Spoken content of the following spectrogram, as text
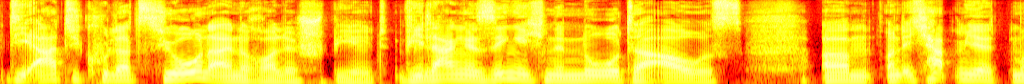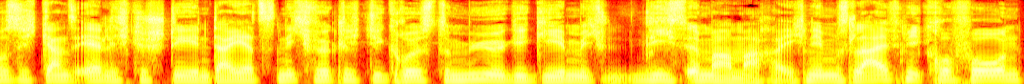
die Artikulation eine Rolle spielt. Wie lange singe ich eine Note aus? Ähm, und ich habe mir, muss ich ganz ehrlich gestehen, da jetzt nicht wirklich die größte Mühe gegeben, ich, wie ich es immer mache. Ich nehme das Live-Mikrofon,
